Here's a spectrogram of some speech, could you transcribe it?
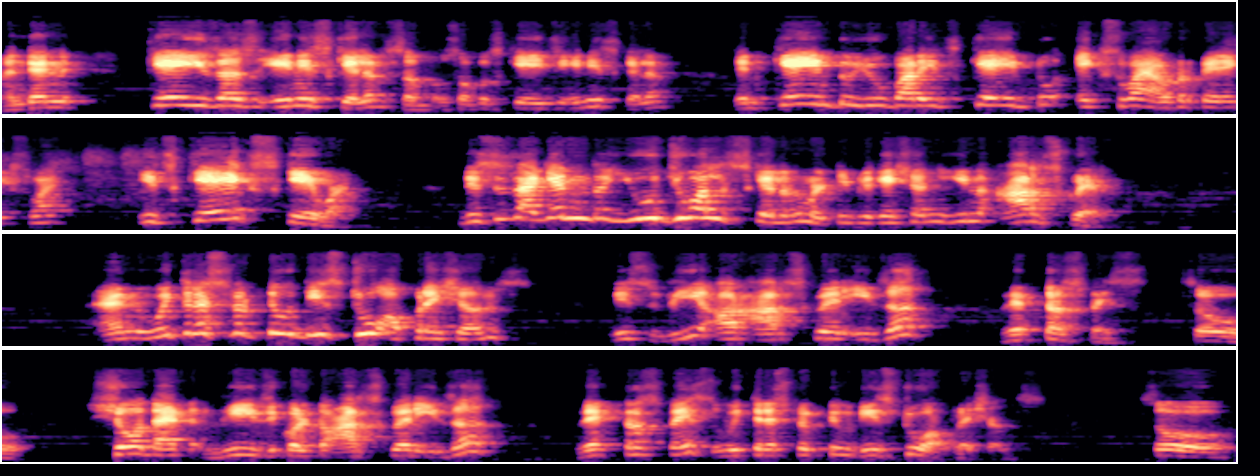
And then k is as any scalar. Suppose k is any scalar. Then k into u bar is k into xy order pair xy is kx ky. This is again the usual scalar multiplication in R square. And with respect to these two operations, this V or R square is a vector space. So show that V is equal to R square is a vector space with respect to these two operations. So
